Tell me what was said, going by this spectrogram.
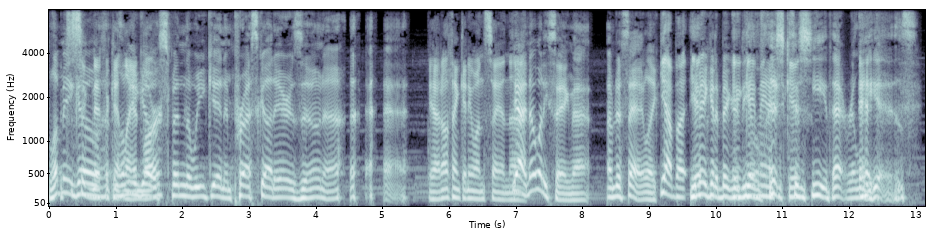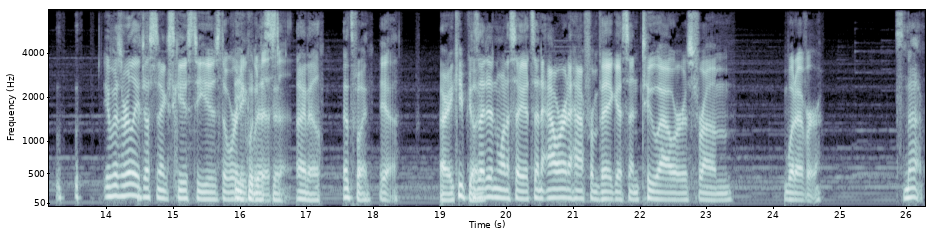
let me It's go. significant let me go spend the weekend in Prescott, Arizona. Yeah, I don't think anyone's saying that. yeah, nobody's saying that. I'm just saying, like, Yeah, but you it, make it a bigger it deal gave me an excuse. to me that really It- is it was really just an excuse to use the word equidistant. I know. That's fine. Yeah, All right, keep going. because. I didn't want to say it's an hour and a half from Vegas and two hours from whatever. it's not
